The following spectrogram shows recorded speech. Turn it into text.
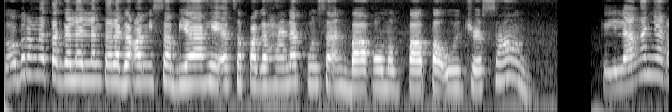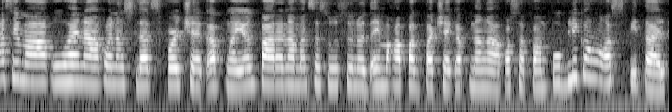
Sobrang natagalan lang talaga kami sa biyahe at sa paghahanap kung saan ba ako magpapa-ultrasound. Kailangan niya kasi makakuha na ako ng slots for check-up ngayon para naman sa susunod ay makapagpa-check up na nga ako sa pampublikong ospital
